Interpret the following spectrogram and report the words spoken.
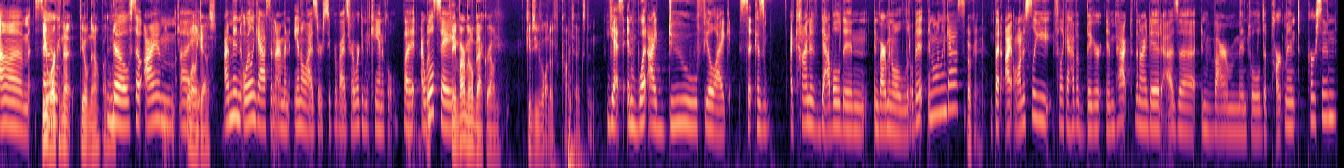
Um, so, Do you work in that field now, by the way? No, so I am Oil and gas. I'm in oil and gas, and I'm an analyzer supervisor. I work in mechanical, but I will But say the environmental background gives you a lot of context and Yes, and what I do feel like, because I kind of dabbled in environmental a little bit in oil and gas, okay. but I honestly feel like I have a bigger impact than I did as a environmental department person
